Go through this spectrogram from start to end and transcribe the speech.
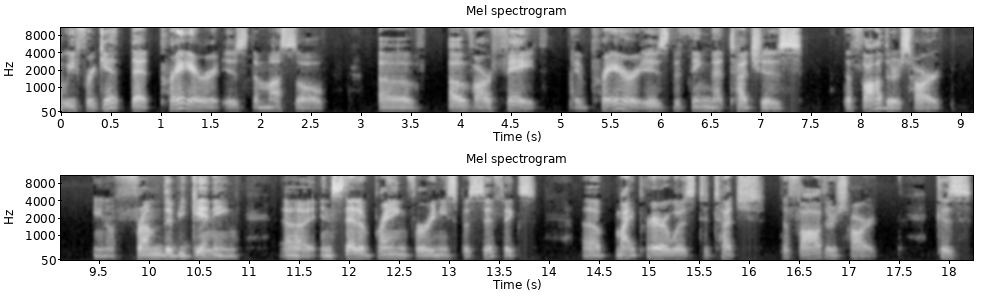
we forget that prayer is the muscle of, of our faith. And prayer is the thing that touches the Father's heart. You know, from the beginning, uh, instead of praying for any specifics, uh, my prayer was to touch the Father's heart because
